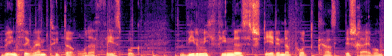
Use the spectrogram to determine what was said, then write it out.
über Instagram, Twitter oder Facebook. Wie du mich findest, steht in der Podcast-Beschreibung.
